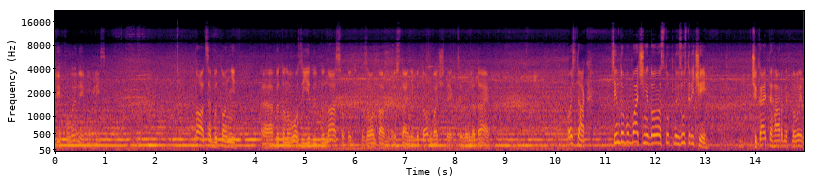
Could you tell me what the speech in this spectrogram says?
дві хвилини і ви в лісі. Ну а це бетонні е, бетоновози їдуть до нас. Отут завантажують останній бетон, бачите, як це виглядає. Ось так. Всім до побачення, до наступних зустрічей. Чекайте гарних новин.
